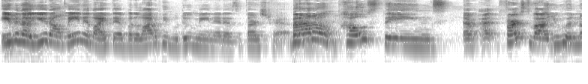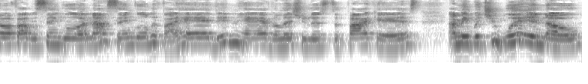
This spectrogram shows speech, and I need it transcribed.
Even though you don't mean it like that, but a lot of people do mean it as a thirst trap. But I don't post things. First of all, you wouldn't know if I was single or not single if I had, didn't have, unless you listen to the podcast. I mean, but you wouldn't know.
